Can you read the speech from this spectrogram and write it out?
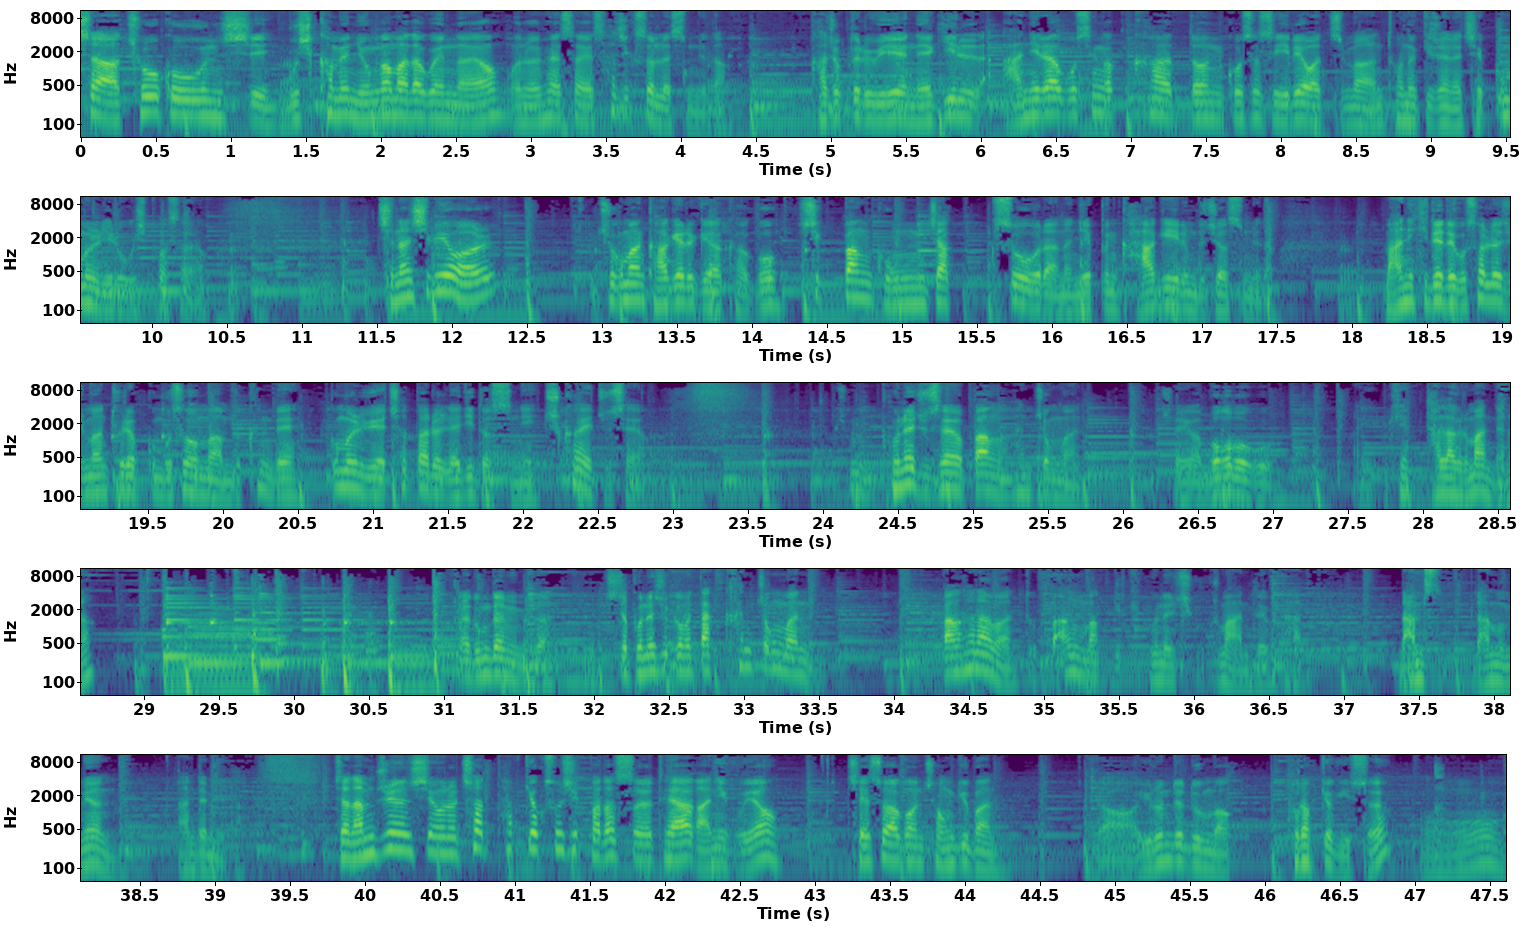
자, 조고은 씨. 무식하면 용감하다고 했나요? 오늘 회사에 사직서를 냈습니다. 가족들을 위해 내 길 아니라고 생각하던 곳에서 일해왔지만 더 늦기 전에 제 꿈을 이루고 싶어서요. 지난 12월 조그만 가게를 계약하고 식빵 공작소라는 예쁜 가게 이름도 지었습니다. 많이 기대되고 설레지만 두렵고 무서운 마음도 큰데 꿈을 위해 첫 발을 내딛었으니 축하해 주세요. 좀 보내주세요 빵 한쪽만 저희가 먹어보고 아, 이렇게 달라 그러면 안 되나? 아, 농담입니다. 진짜 보내실 거면 딱 한쪽만 빵 하나만 또 빵 막 이렇게 보내주시고 그러면 안 되고 다 남, 남으면 안 됩니다. 자 남주현 씨 오늘 첫 합격 소식 받았어요. 대학 아니고요. 재수학원 정규반. 야 이런데도 막 불합격이 있어요? 오.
